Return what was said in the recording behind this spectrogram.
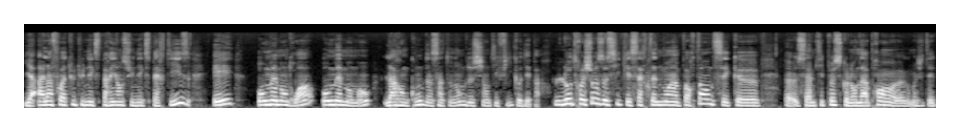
il y a à la fois toute une expérience, une expertise, et au même endroit, au même moment, la rencontre d'un certain nombre de scientifiques au départ. L'autre chose aussi qui est certainement importante, c'est que euh, c'est un petit peu ce que l'on apprend. Euh, moi, j'étais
